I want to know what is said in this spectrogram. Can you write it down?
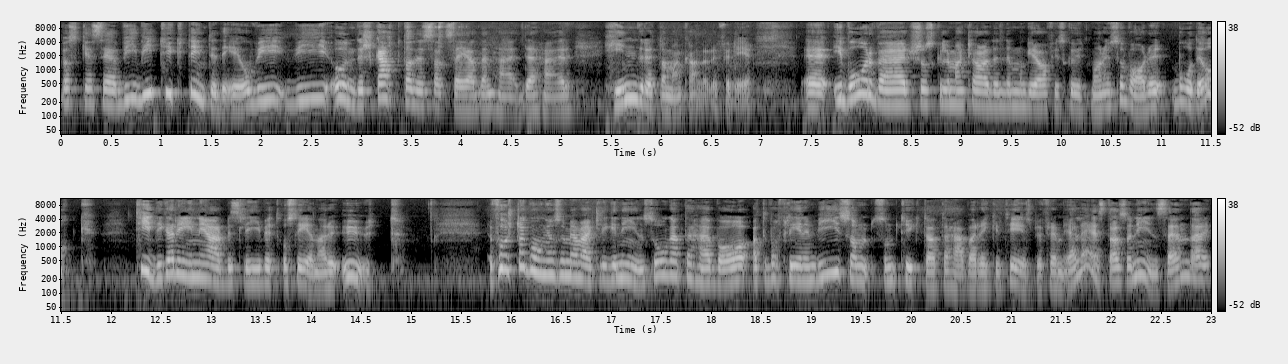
vad ska jag säga, vi, vi tyckte inte det och vi, vi underskattade så att säga den här, det här hindret om man kallar det för det. Eh, I vår värld så skulle man klara den demografiska utmaningen så var det både och. Tidigare in i arbetslivet och senare ut. Första gången som jag verkligen insåg att det här var, att det var fler än vi som, som tyckte att det här var rekryteringsbefrämjande. Jag läste alltså en insändare,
